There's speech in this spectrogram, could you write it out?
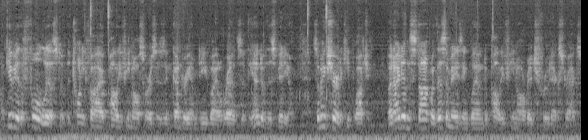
I'll give you the full list of the 25 polyphenol sources in Gundry MD Vital Reds at the end of this video, so make sure to keep watching. But I didn't stop with this amazing blend of polyphenol rich fruit extracts.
